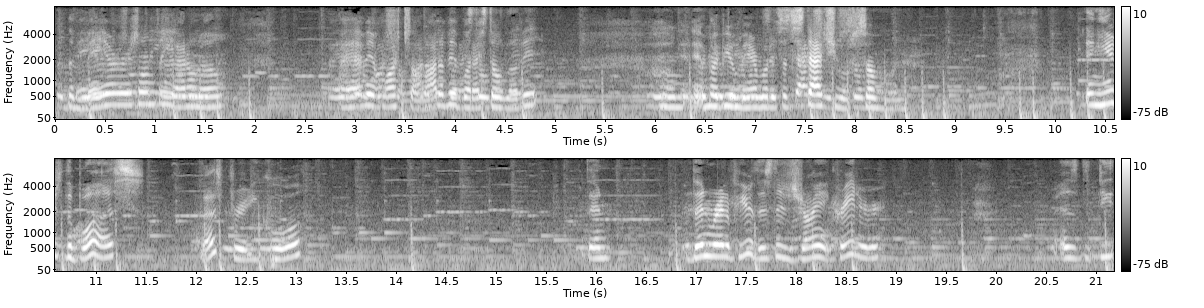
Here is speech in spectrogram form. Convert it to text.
the mayor or something. I don't know. I haven't watched a lot of it, but I still love it. Um, it might be a mayor, but it's a statue of someone. And here's the bus. That's pretty cool. Then, then right up here, there's this giant crater. As the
